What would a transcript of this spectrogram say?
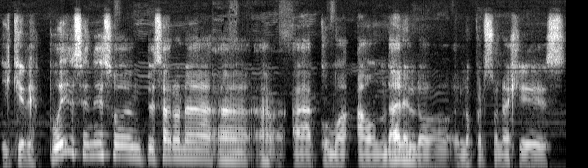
y que después en eso empezaron a, como ahondar en, los personajes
